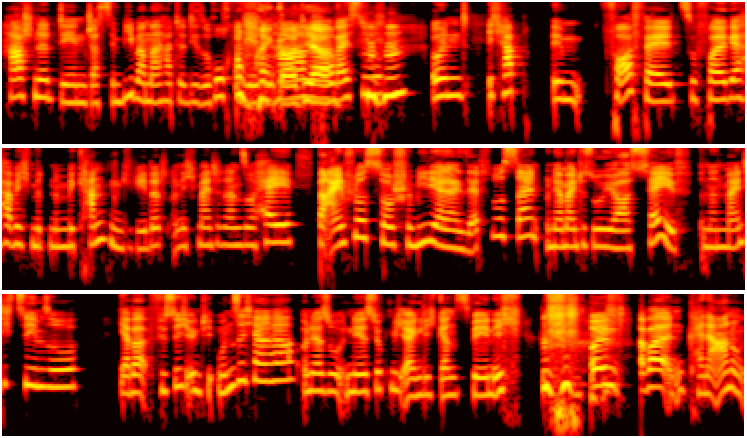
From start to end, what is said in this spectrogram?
Haarschnitt, den Justin Bieber mal hatte, diese hochgegelten oh mein Haare, Gott, ja. weißt du? Mhm. Und ich habe im Vorfeld zufolge habe ich mit einem Bekannten geredet und ich meinte dann so, hey, beeinflusst Social Media dein Selbstbewusstsein? Und er meinte so, ja, safe. Und dann meinte ich zu ihm so, ja, aber fühlst du dich irgendwie unsicherer? Und er so, nee, es juckt mich eigentlich ganz wenig. und, aber keine Ahnung,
